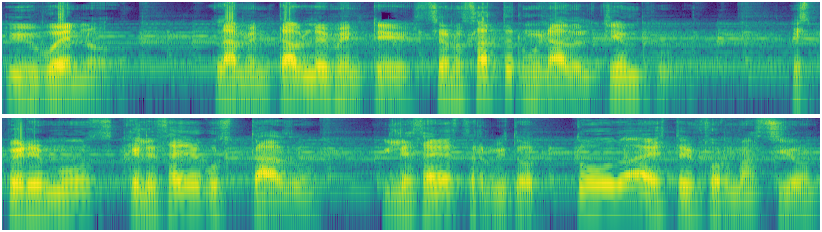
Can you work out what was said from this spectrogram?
Y bueno, lamentablemente se nos ha terminado el tiempo. Esperemos que les haya gustado y les haya servido toda esta información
